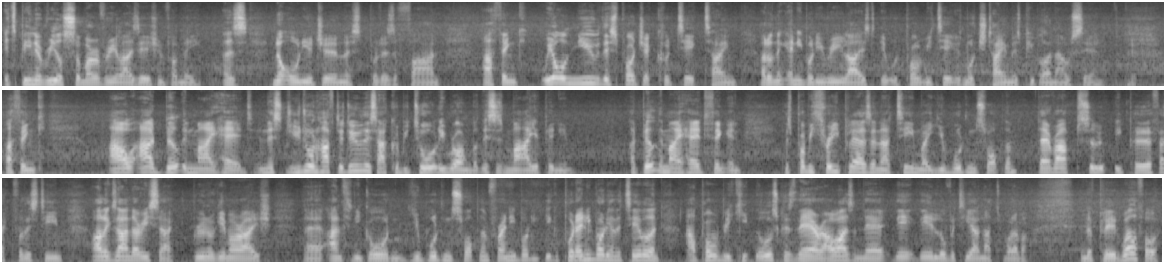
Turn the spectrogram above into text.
it's been a real summer of realization for me as not only a journalist but as a fan. I think we all knew this project could take time. I don't think anybody realised it would probably take as much time as people are now saying. Yeah. I think I, I'd built in my head, and this you don't have to do this. I could be totally wrong, but this is my opinion. I built in my head thinking there's probably three players in that team where you wouldn't swap them. They're absolutely perfect for this team. Alexander Isak, Bruno Guimaraes, uh, Anthony Gordon. You wouldn't swap them for anybody. You could put Yeah. anybody on the table, and I'll probably keep those because they're ours and they they they love it here and that's whatever, and they've played well for. it.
